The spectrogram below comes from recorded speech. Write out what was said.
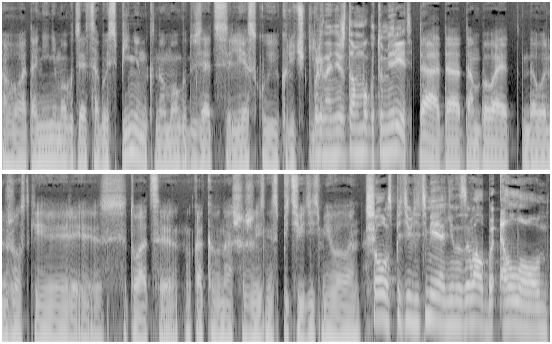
Вот. Они не могут взять с собой спиннинг, но могут взять леску и крючки. Блин, они же там могут умереть. Да, да, там бывают довольно жесткие ре- ситуации, ну, как и в нашей жизни с пятью детьми, Вован. Шоу с пятью детьми я не называл бы Alone.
